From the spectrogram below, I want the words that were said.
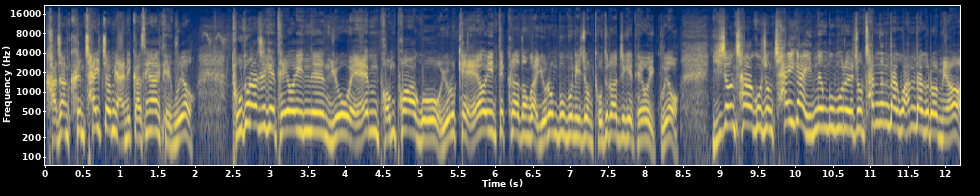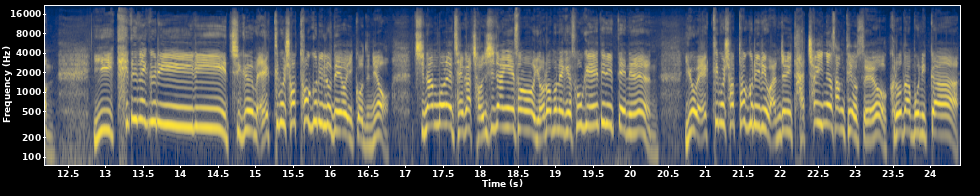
가장 큰 차이점이 아닐까 생각이 되고요. 도드라지게 되어 있는 요 M 범퍼하고 요렇게 에어 인테크라던가 이런 부분이 좀 도드라지게 되어 있고요. 이전 차하고 좀 차이가 있는 부분을 좀 찾는다고 한다 그러면 이 캐디니 그릴이 지금 액티브 셔터 그릴로 되어 있거든요. 지난번에 제가 전시장에서 여러분에게 소개해 드릴 때는 요 액티브 셔터 그릴이 완전히 닫혀 있는 상태였어요. 그러다 보니까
